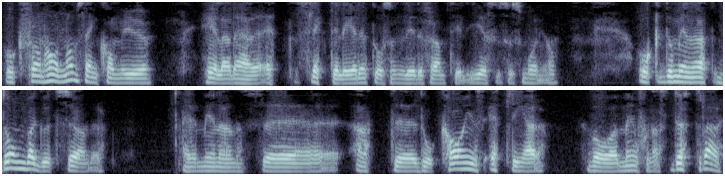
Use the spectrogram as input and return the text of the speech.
Och från honom sen kommer ju hela det här ett släkteledet då som leder fram till Jesus så småningom. Och de menar att de var Guds söner. Eh, Medan eh, att eh, då Kains ättlingar var människornas döttrar.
